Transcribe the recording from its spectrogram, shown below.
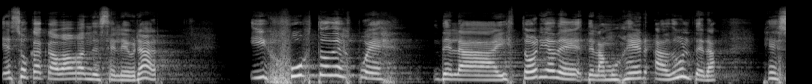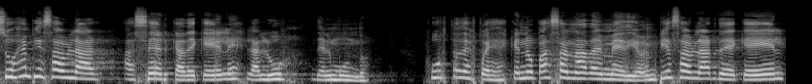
eso que acababan de celebrar y justo después de la historia de, la mujer adúltera, Jesús empieza a hablar acerca de que Él es la luz del mundo. Justo después, es que no pasa nada en medio, empieza a hablar de que Él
